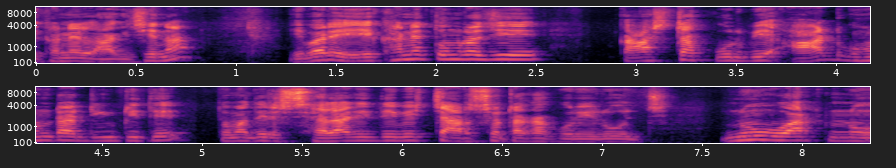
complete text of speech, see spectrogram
এখানে লাগছে না। এবারে এখানে তোমরা যে কাজটা করবে, আট ঘণ্টা ডিউটিতে তোমাদের স্যালারি দেবে চারশো টাকা করে রোজ। No work, no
